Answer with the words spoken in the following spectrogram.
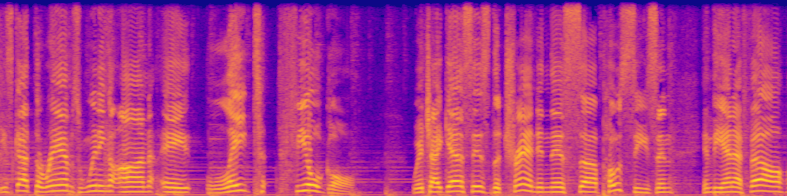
he's got the Rams winning on a late field goal, which I guess is the trend in this uh, postseason in the NFL.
